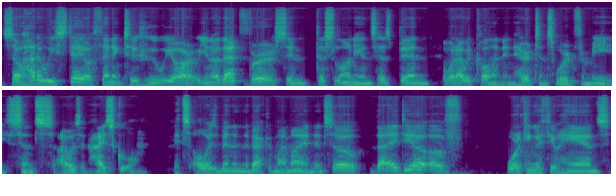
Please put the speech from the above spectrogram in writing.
So how do we stay authentic to who we are? You know that verse in thessalonians has been what i would call an inheritance word for me since i was in high school. Hmm. it's always been in the back of my mind. And so the idea of working with your hands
